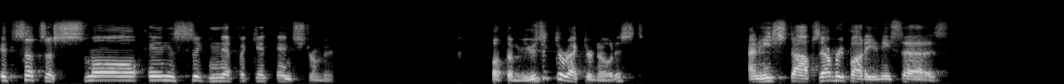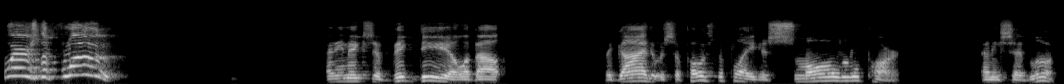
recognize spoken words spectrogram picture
It's such a small, insignificant instrument. But the music director noticed, and he stops everybody and he says, Where's the flute? And he makes a big deal about the guy that was supposed to play his small little part. And he said, Look,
